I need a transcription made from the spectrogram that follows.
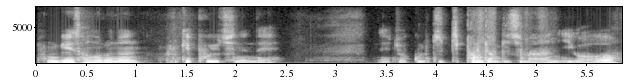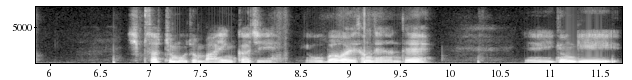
통계상으로는 그렇게 보여지는데 네, 조금 찝찝한 경기지만 이거 14.5점 마인까지 오버가 예상되는데 예, 이 경기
